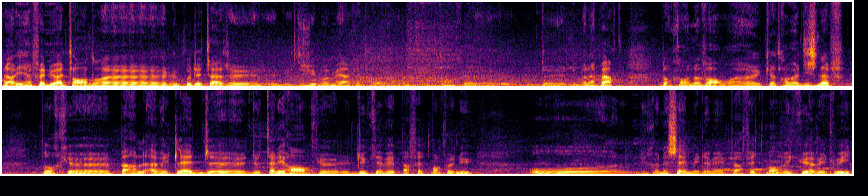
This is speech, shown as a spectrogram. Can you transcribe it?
Alors, il a fallu attendre le coup d'État de, de, de, de, Bonaparte, donc en novembre 1999, pour que, avec l'aide de, Talleyrand, que le duc avait parfaitement connu, au, il connaissait, mais il avait parfaitement vécu avec lui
